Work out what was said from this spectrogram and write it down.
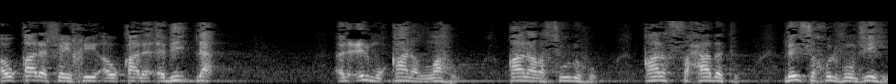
أو قال شيخي أو قال أبي؟ لا. العلم قال الله قال رسوله قال الصحابة ليس خلف فيه.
